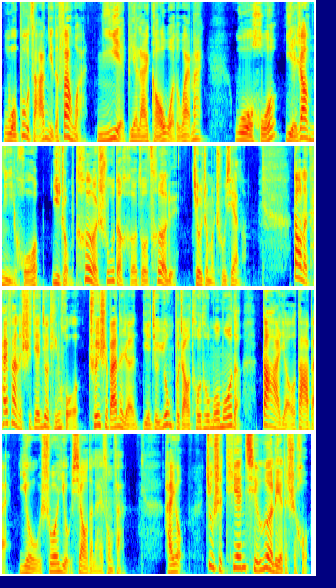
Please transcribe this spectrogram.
我不砸你的饭碗，你也别来搞我的外卖。我活也让你活，一种特殊的合作策略就这么出现了。到了开饭的时间就停火，炊事班的人也就用不着偷偷摸摸的，大摇大摆、有说有笑的来送饭。还有就是天气恶劣的时候，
